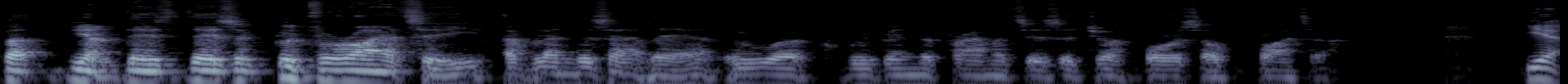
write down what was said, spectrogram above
but you know, there's there's a good variety of lenders out there who work within the parameters of joint borrower sole proprietor. Yeah,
